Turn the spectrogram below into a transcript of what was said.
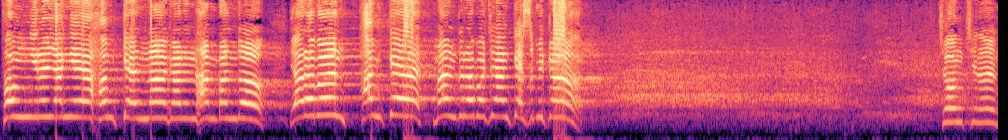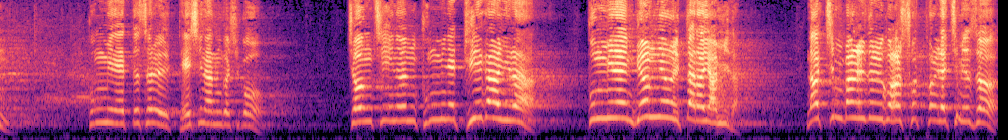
통일을 향해 함께 나아가는 한반도 여러분 함께 만들어 보지 않겠습니까? 정치는 국민의 뜻을 대신하는 것이고 정치인은 국민의 뒤가 아니라 국민의 명령을 따라야 합니다. 나침반을 들고 숯불을 내치면서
